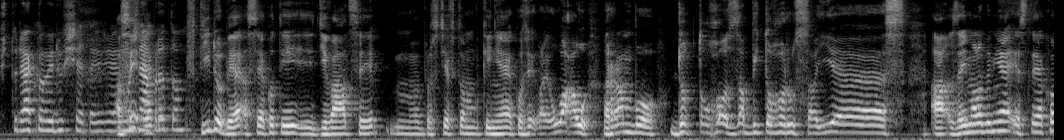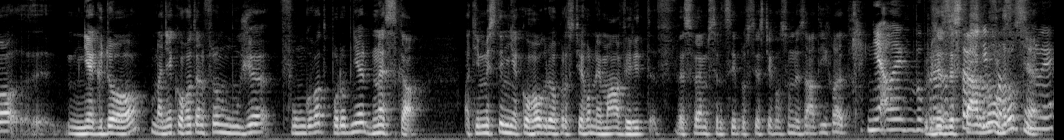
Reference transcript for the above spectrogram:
študákovi duše, takže asi možná jako proto. V té době asi jako ty diváci prostě v tom kině jako říkali wow, Rambo, do toho zabít toho Rusa, yes! A zajímalo by mě, jestli jako někdo, na někoho ten film může fungovat podobně dneska. A tím myslím někoho, kdo prostě ho nemá vyryt ve svém srdci prostě z těch 80. let. Mě ale opravdu strašně fascinuje, hrozně.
